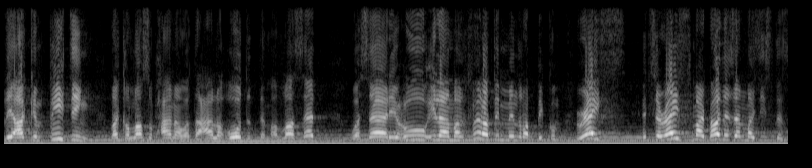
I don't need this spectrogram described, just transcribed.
They are competing like Allah subhanahu wa ta'ala ordered them. Allah said, وَسَارِعُوا إِلَى مَغْفِرَةٍ مِّن رَبِّكُمْ Race. It's a race, my brothers and my sisters.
